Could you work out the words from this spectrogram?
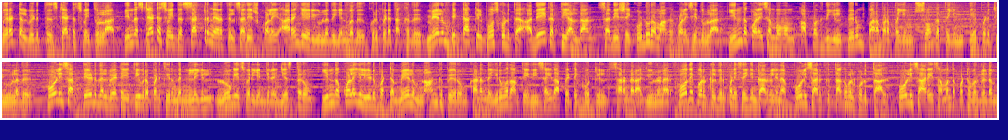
மிரட்டல் விடுத்து ஸ்டேட்டஸ் வைத்துள்ளார். இந்த ஸ்டேட்டஸ் வைத்த சற்று நேரத்தில் சதீஷ் கொலை அரங்கேறியுள்ளது என்பது குறிப்பிடத்தக்கது. மேலும் டிக்டாக்கில் போஸ்ட் கொடுத்த அதே கத்தியால் தான் சதீஷை கொடூரமாக கொலை செய்துள்ளார். இந்த கொலை சம்பவம் அப்பகுதியில் பெரும் பரபரப்பையும் சோகத்தையும் ஏற்படுத்தியுள்ளது. போலீசார் தேடுதல் வேட்டையை தீவிரப்படுத்தியிருந்த நிலையில் லோகேஸ்வரி என்கிற எஸ்தரும் இந்த கொலையில் ஈடுபட்ட மேலும் நான்கு பேரும் கடந்த இருபதாம் தேதி சைதாப்பேட்டை கோர்ட்டில் சரண்டர் ஆகியுள்ளனர் போதைப் பொருட்கள் விற்பனை செய்கின்றார்கள் என போலீசாருக்கு தகவல் கொடுத்தால் போலீசாரை சம்பந்தப்பட்டவர்களிடம்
